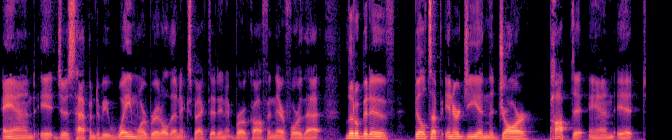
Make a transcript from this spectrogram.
and it just happened to be way more brittle than expected and it broke off and therefore that little bit of built up energy in the jar popped it and it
